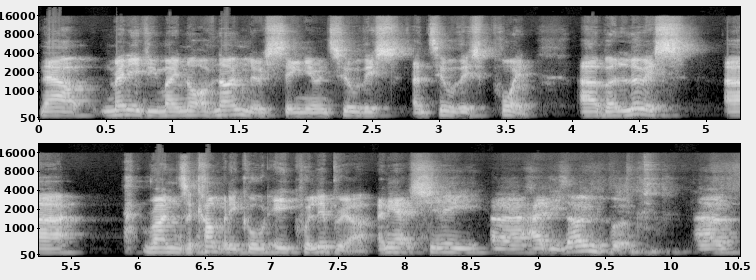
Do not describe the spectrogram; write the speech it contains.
Now, many of you may not have known Lewis Senior until this until this point, uh, but Lewis uh, runs a company called Equilibria, and he actually uh, had his own book. Um,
